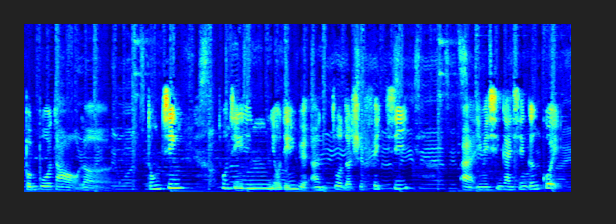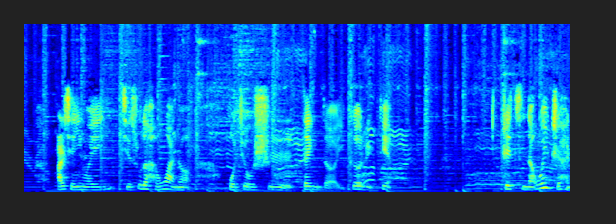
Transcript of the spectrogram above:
奔波到了东京。东京有点远，坐的是飞机，哎，因为新干线更贵，而且因为结束的很晚了，我就是订的一个旅店。这次呢，位置很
